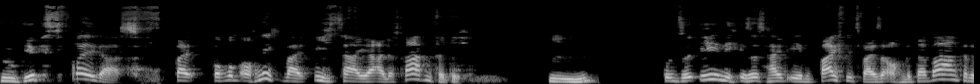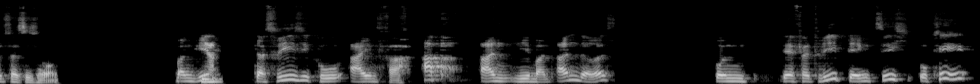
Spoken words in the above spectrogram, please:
Du gibst Vollgas. Weil, warum auch nicht? Weil ich zahle ja alle Strafen für dich. Mhm. Und so ähnlich ist es halt eben beispielsweise auch mit der Warenkreditversicherung. Man gibt ja. das Risiko einfach ab an jemand anderes und der Vertrieb denkt sich, okay,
